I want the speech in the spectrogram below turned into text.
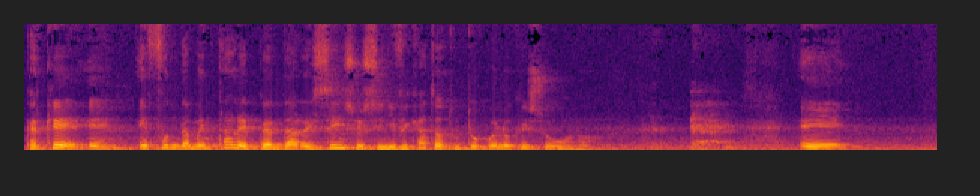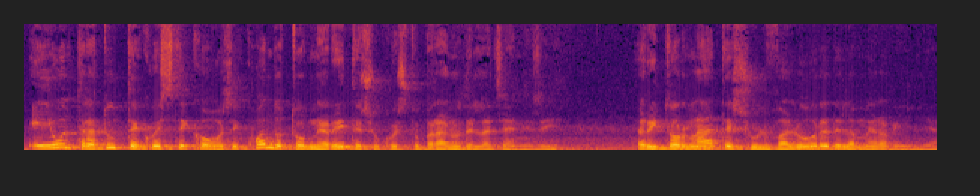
perché è, è, fondamentale per dare senso e significato a tutto quello che sono. E, e oltre a tutte queste cose, quando tornerete su questo brano della Genesi, ritornate sul valore della meraviglia.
